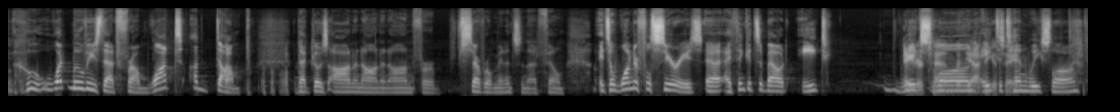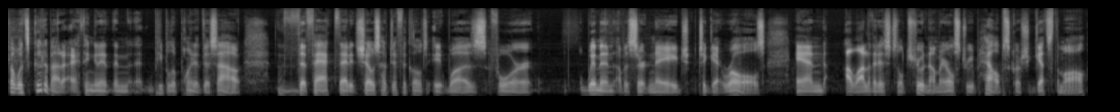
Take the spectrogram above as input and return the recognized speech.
Mm-hmm. who what movie is that from? What a dump. that goes on and on and on for several minutes in that film. It's a wonderful series. Uh, I think it's about eight weeks 10, but long, yeah, eight to eight. ten weeks long. But what's good about it, I think, and, it, and people have pointed this out, the fact that it shows how difficult it was for women of a certain age to get roles, and a lot of that is still true. Now, Meryl Streep helps, of course, she gets them all,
